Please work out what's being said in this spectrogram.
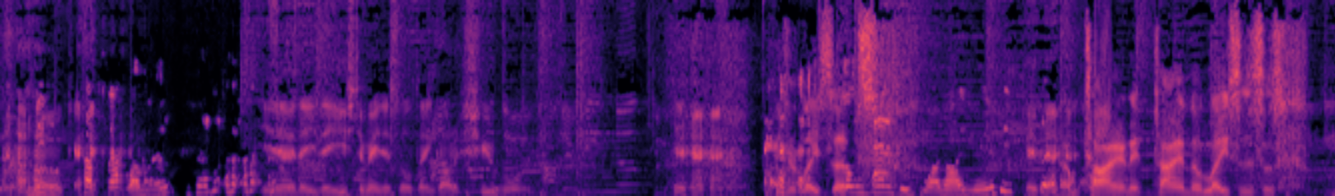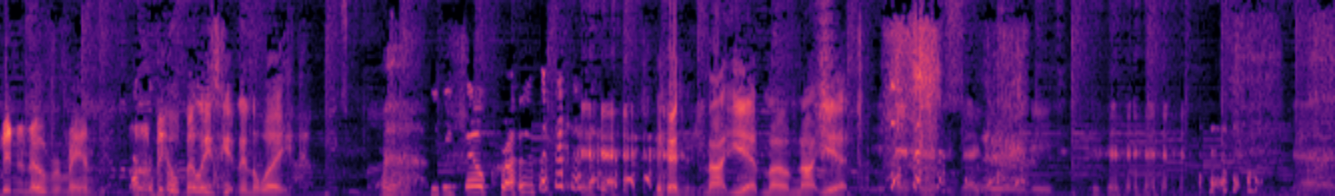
You Oh, okay. tough that one, mate. You know, they, they used to make this little thing called a shoehorn. These are lace Long ups. handled one, I use. I'm tying it, tying the laces, is bending over, man. That's Uh, the big old problem. belly's getting in the way. You need Velcro. not yet, Mom, not yet. that's exactly what he needs. Uh.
